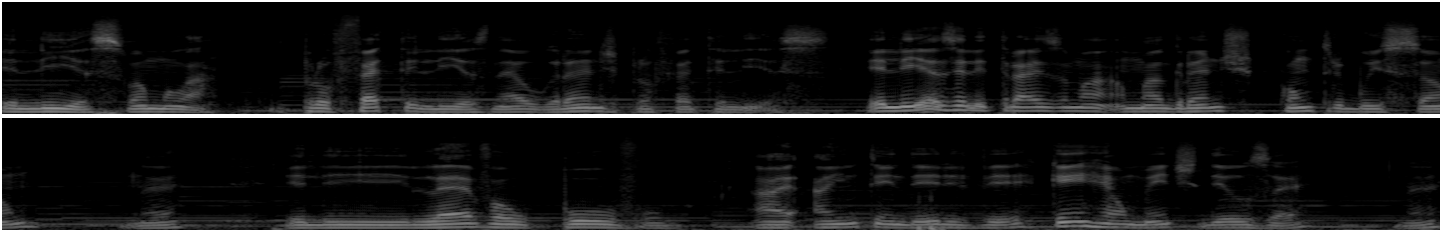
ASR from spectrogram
Elias, vamos lá. O profeta Elias, né? O grande profeta Elias. Elias ele traz uma, uma grande contribuição, né? Ele leva o povo a, a entender e ver quem realmente Deus é, né?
